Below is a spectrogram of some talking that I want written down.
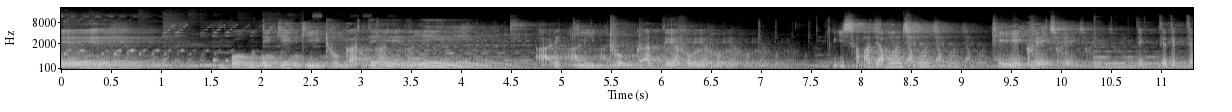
সন্তরে বৌদিকে কি ঠোকাতে এলি? আর কি ঠোকাতে হলো? সারা যেমন ছিল, ঠিক হয়েছে। দেখতে দেখতে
